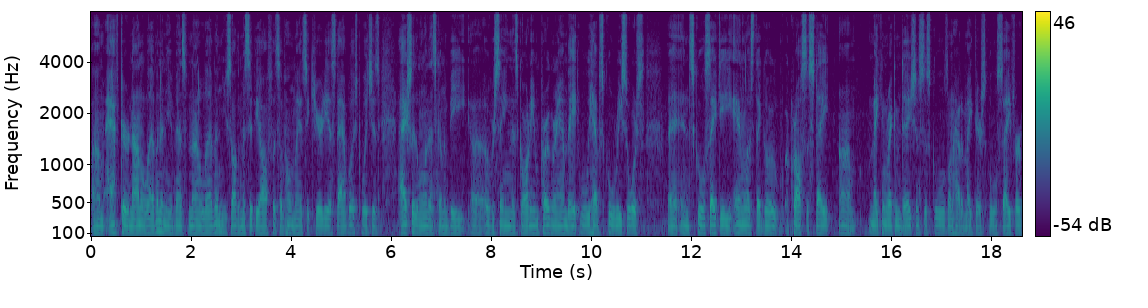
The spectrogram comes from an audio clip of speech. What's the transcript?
Um, after 9 11 and the events of 9 11, you saw the Mississippi Office of Homeland Security established, which is actually the one that's going to be uh, overseeing this Guardian program. They, we have school resource uh, and school safety analysts that go across the state um, making recommendations to schools on how to make their schools safer.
